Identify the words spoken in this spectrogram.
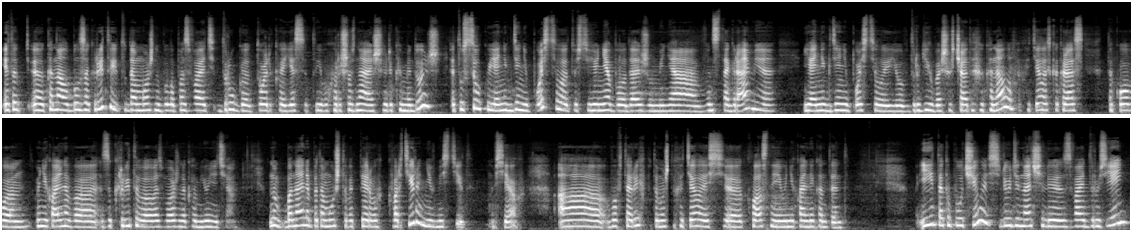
Этот э, канал был закрытый, туда можно было позвать друга только если ты его хорошо знаешь и рекомендуешь. Эту ссылку я нигде не постила, то есть ее не было даже у меня в Инстаграме. Я нигде не постила ее в других больших чатах и каналах. Хотелось как раз такого уникального, закрытого, возможно, комьюнити. Ну, банально потому, что, во-первых, квартира не вместит всех, а во-вторых, потому что хотелось э, классный и уникальный контент. И так и получилось. Люди начали звать друзей,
